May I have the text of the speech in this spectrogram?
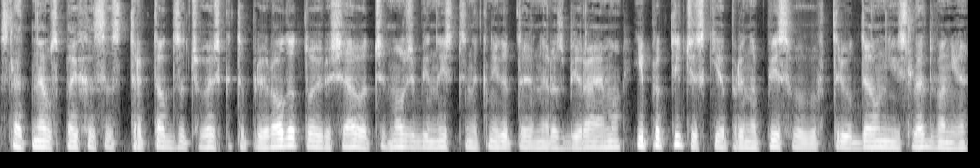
След неуспеха с трактат за човешката природа, той решава, че може би наистина книгата е неразбираема и практически я пренаписва в три отделни изследвания,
